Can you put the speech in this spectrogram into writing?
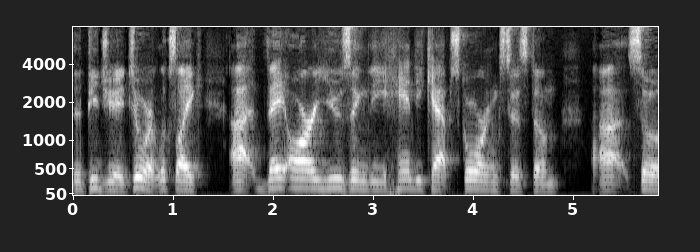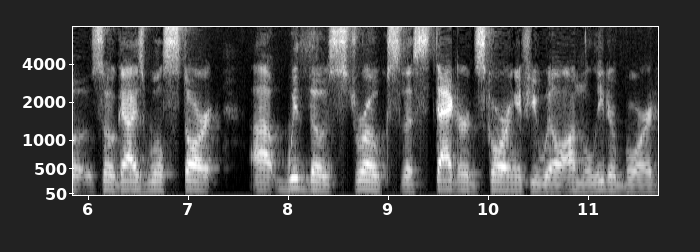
the PGA Tour, it looks like uh, they are using the handicap scoring system. Uh, so, so guys, we'll start uh, with those strokes, the staggered scoring, if you will, on the leaderboard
